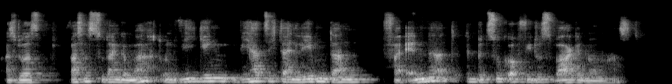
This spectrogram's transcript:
Also du hast, was hast du dann gemacht und wie ging, wie hat sich dein Leben dann verändert in Bezug auf, wie du es wahrgenommen hast?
